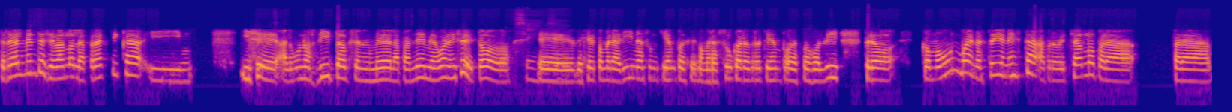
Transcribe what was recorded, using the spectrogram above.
realmente llevarlo a la práctica y, hice algunos detox en el medio de la pandemia, bueno, hice de todo. Eh, dejé de comer harinas un tiempo, dejé de comer azúcar otro tiempo, después volví, pero como un, bueno, estoy en esta, aprovecharlo para, para,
